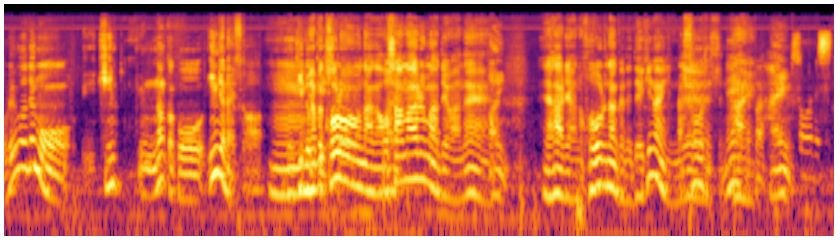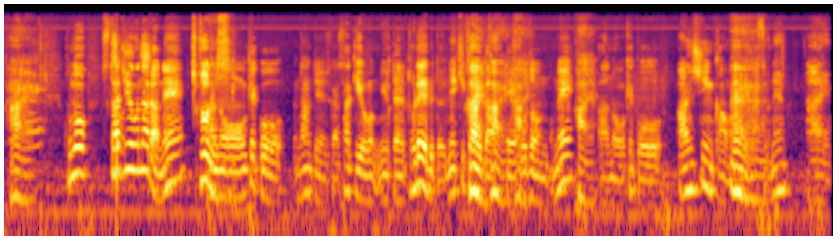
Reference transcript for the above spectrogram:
それはでもきんなんかこういいんじゃないですか？やっぱりコロナが収まるまではね、はい。やはりあのホールなんかでできないんで。あそうですね、はい。やっぱりはい。そうですね。はい。このスタジオならねそうです。あの結構なんていうんですかさっき言ったようにトレールというね機械があって、はいはいはい保存のね、はい。あの結構安心感はありますよね、はい。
